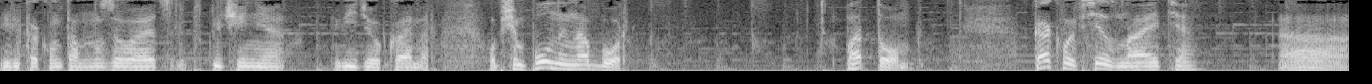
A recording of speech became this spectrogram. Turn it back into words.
или как он там называется, для подключения видеокамер. В общем, полный набор. Потом как вы все знаете, а,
